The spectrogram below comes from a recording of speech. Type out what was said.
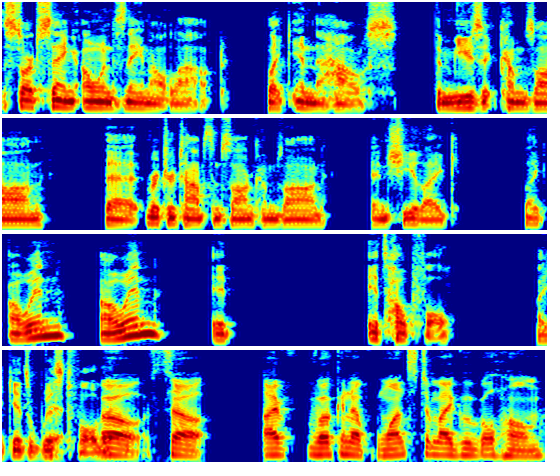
starts saying Owen's name out loud, like in the house. The music comes on, that Richard Thompson song comes on, and she like, like Owen, Owen. It, it's hopeful, like it's wistful. that- Oh, so I've woken up once to my Google Home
